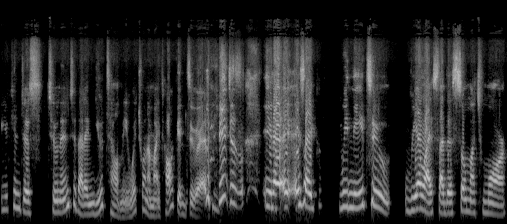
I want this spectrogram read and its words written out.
you can just tune into that and you tell me which one am i talking to he just you know it, it's like we need to realize that there's so much more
